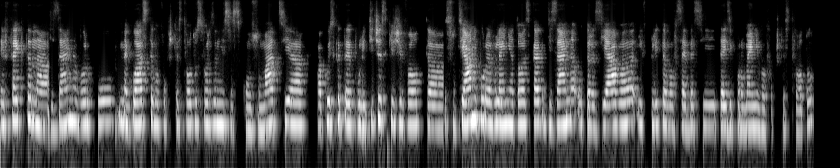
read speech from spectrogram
ефекта на дизайна върху нагласите в обществото, свързани с консумация, ако искате политически живот, социални проявления, т.е. как дизайна отразява и вплита в себе си тези промени в обществото.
